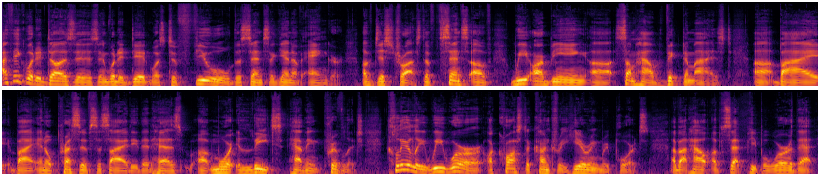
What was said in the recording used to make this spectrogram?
I think what it does is, and what it did was to fuel the sense again of anger, of distrust, the sense of we are being uh, somehow victimized uh, by by an oppressive society that has uh, more elites having privilege. Clearly, we were across the country hearing reports about how upset people were that.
